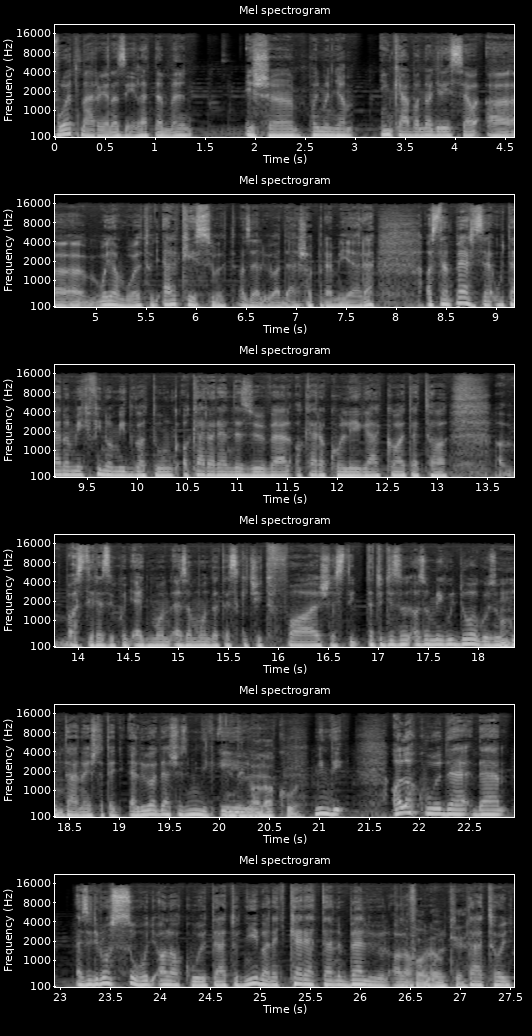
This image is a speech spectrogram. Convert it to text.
volt már olyan az életemben, és hogy mondjam, inkább a nagy része uh, uh, olyan volt, hogy elkészült az előadás a premierre. Aztán persze, utána még finomítgatunk, akár a rendezővel, akár a kollégákkal, tehát ha azt érezzük, hogy egy mond, ez a mondat, ez kicsit fals, ezt, így- tehát hogy azon, azon még úgy dolgozunk uh-huh. utána is, tehát egy előadás, ez mindig élő. Mindig alakul? Mindig alakul, de, de ez egy rossz szó, hogy alakul, tehát hogy nyilván egy kereten belül alakul. For- oké. Tehát, hogy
